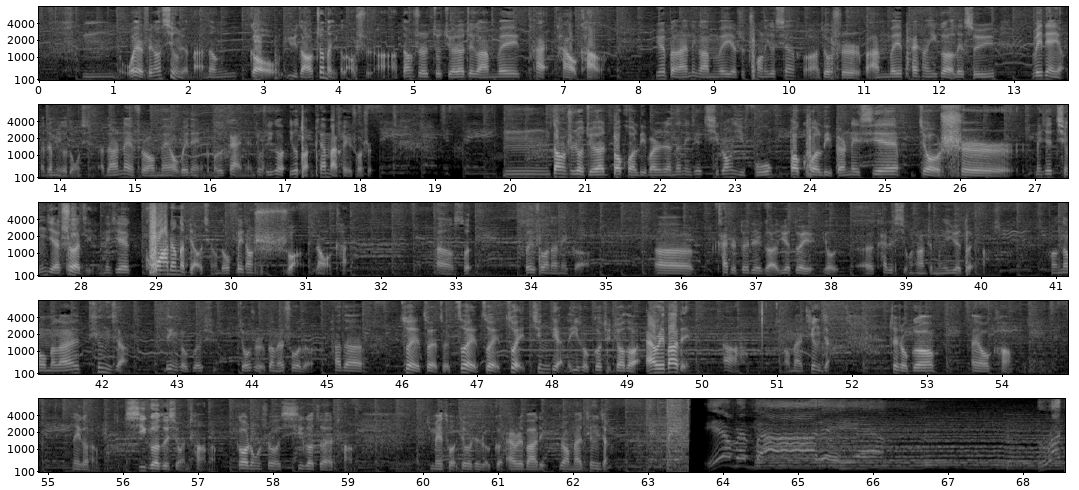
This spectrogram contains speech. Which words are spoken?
嗯，我也是非常幸运吧，能够遇到这么一个老师啊。当时就觉得这个 MV 太太好看了，因为本来那个 MV 也是创了一个先河，就是把 MV 拍成一个类似于微电影的这么一个东西。当然那时候没有微电影这么个概念，就是一个一个短片吧，可以说是。嗯，当时就觉得，包括里边人的那些奇装异服，包括里边那些就是那些情节设计，那些夸张的表情都非常爽，让我看。呃，所所以说呢，那个呃，开始对这个乐队有呃，开始喜欢上这么一个乐队啊。好，那我们来听一下另一首歌曲，就是刚才说的他的。最最最最最最经典的一首歌曲叫做《Everybody》啊，我们来听一下这首歌。哎呦我靠，那个西哥最喜欢唱的，高中时候西哥最爱唱的，没错，就是这首歌《Everybody》，让我们来听一下。rock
